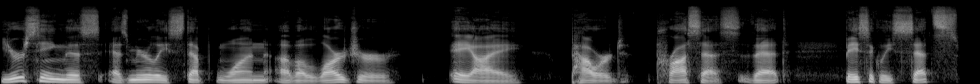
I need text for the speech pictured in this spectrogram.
you're seeing this as merely step one of a larger AI powered process that basically sets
